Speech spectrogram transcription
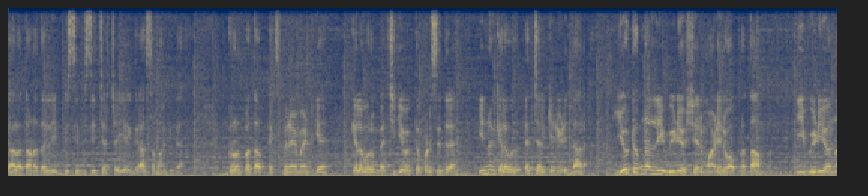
ಜಾಲತಾಣದಲ್ಲಿ ಬಿಸಿ ಬಿಸಿ ಚರ್ಚೆಗೆ ಗ್ರಾಸವಾಗಿದೆ. ಡ್ರೋನ್ ಪ್ರತಾಪ್ ಎಕ್ಸ್ಪೆರಿಮೆಂಟ್ಗೆ ಕೆಲವರು ಮೆಚ್ಚುಗೆ ವ್ಯಕ್ತಪಡಿಸಿದರೆ ಇನ್ನು ಕೆಲವರು ಎಚ್ಚರಿಕೆ ನೀಡಿದ್ದಾರೆ. ಯೂಟ್ಯೂಬ್ನಲ್ಲಿ ವಿಡಿಯೋ ಶೇರ್ ಮಾಡಿರುವ ಪ್ರತಾಪ್ ಈ ವಿಡಿಯೋನ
